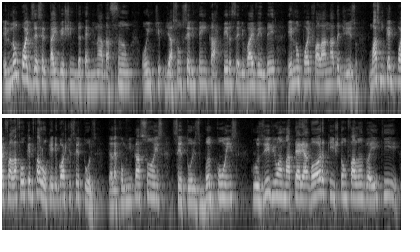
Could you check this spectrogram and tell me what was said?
Ele não pode dizer se ele está investindo em determinada ação ou em tipo de ação, se ele tem carteira, se ele vai vender. Ele não pode falar nada disso. O máximo que ele pode falar foi o que ele falou, que ele gosta de setores telecomunicações, setores bancões. Inclusive, uma matéria agora que estão falando aí que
